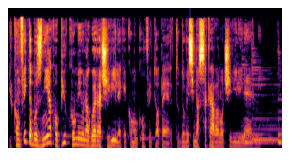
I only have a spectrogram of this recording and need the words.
il conflitto bosniaco più come una guerra civile che come un conflitto aperto, dove si massacravano civili inermi.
